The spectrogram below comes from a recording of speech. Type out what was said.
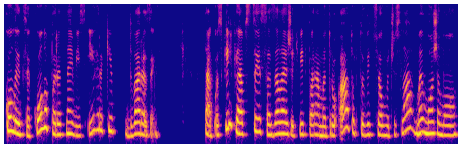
коли це коло перетне вісь ігреків два рази. Так, оскільки абсциса залежить від параметру а, тобто від цього числа, ми можемо,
